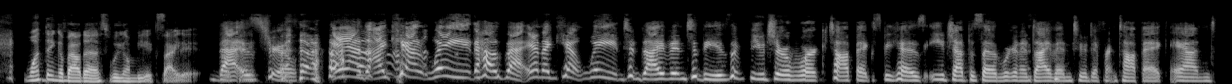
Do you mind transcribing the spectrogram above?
One thing about us, we're gonna be excited. That okay. is true. and I can't wait. How's that? And I can't wait to dive into these future work topics because each episode we're gonna dive into a different topic and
